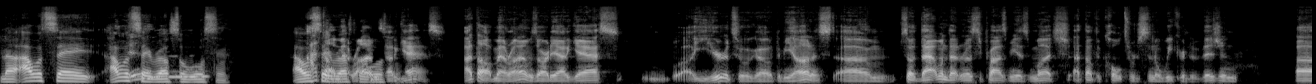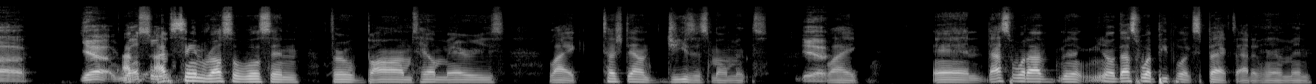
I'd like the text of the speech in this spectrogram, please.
No, I would say I would say Russell Wilson. I would I say thought Matt Russell Ryan was out of gas. I thought Matt Ryan was already out of gas a year or two ago, to be honest. Um, so that one doesn't really surprise me as much. I thought the Colts were just in a weaker division. Uh, yeah, I've, I've seen Russell Wilson throw bombs, hail marys, like touchdown Jesus moments, yeah, like, and that's what I've been. You know, that's what people expect out of him, and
